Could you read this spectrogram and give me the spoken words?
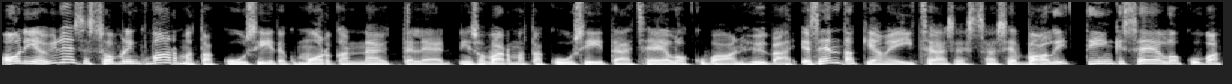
On, ja yleensä se on niin varma takuu siitä, kun Morgan näyttelee, niin se on varma takuu siitä, että se elokuva on hyvä. Ja sen takia me itse asiassa se valittiinkin se elokuva.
